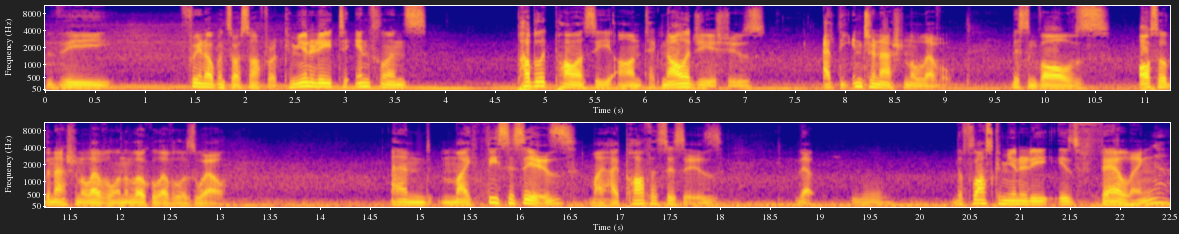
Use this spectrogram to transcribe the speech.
the free and open source software community to influence public policy on technology issues at the international level. This involves also the national level and the local level as well. And my thesis is, my hypothesis is, that the FLOSS community is failing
